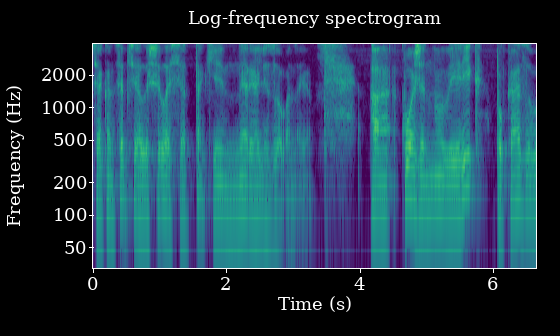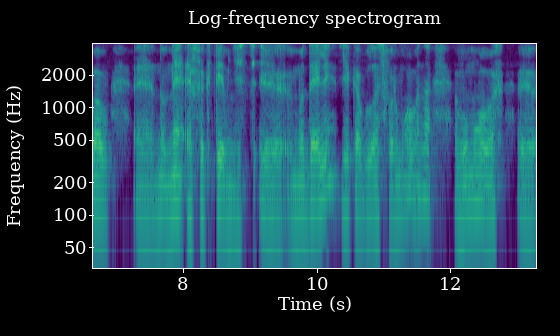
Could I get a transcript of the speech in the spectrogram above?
ця концепція лишилася так і нереалізованою. А кожен новий рік показував ну, неефективність е, моделі, яка була сформована в умовах е,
